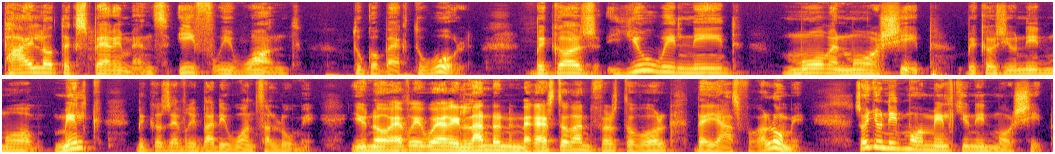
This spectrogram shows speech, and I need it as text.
pilot experiments if we want to go back to wool. Because you will need more and more sheep because you need more milk because everybody wants a halloumi. You know, everywhere in London in the restaurant, first of all, they ask for halloumi. So you need more milk, you need more sheep.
